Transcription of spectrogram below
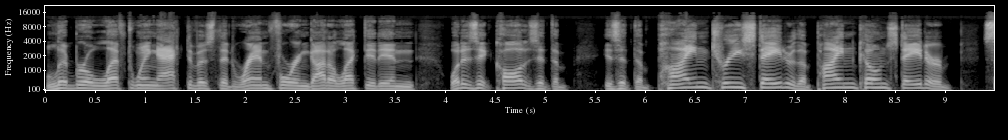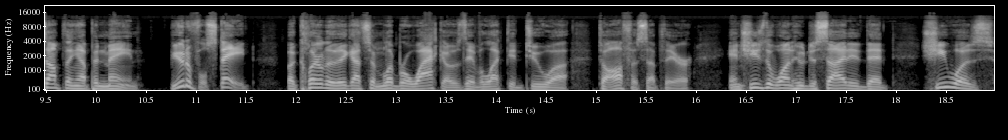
liberal left wing activist that ran for and got elected in what is it called? Is it the is it the pine tree state or the pine cone state or something up in Maine? Beautiful state, but clearly they got some liberal wackos they've elected to uh, to office up there. And she's the one who decided that she was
